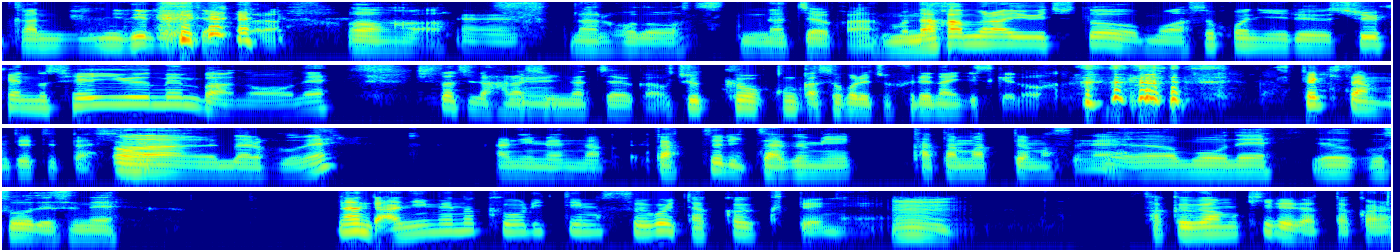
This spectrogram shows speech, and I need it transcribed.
感に出てきちゃうから、ああ、うん、なるほど、なっちゃうから。もう中村祐一と、もうあそこにいる周辺の声優メンバーのね、人たちの話になっちゃうから、ちょ今日今回そこでちょっと触れないんですけど。関さんも出てたし、ね、ああ、なるほどね。アニメの中がっつり座組固まってますいね。やもうねいや、そうですね。なんでアニメのクオリティもすごい高くてね、うん。作画も綺麗だったから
